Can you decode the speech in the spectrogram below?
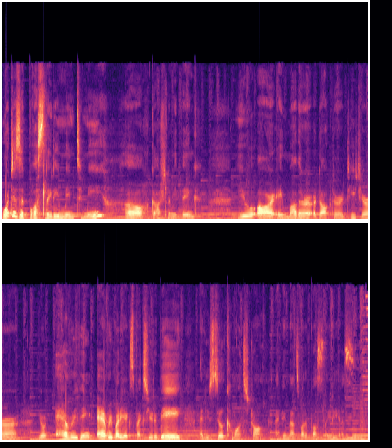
What does a boss lady mean to me? Oh gosh, let me think. You are a mother, a doctor, a teacher. You're everything everybody expects you to be, and you still come out strong. I think that's what a boss lady is.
